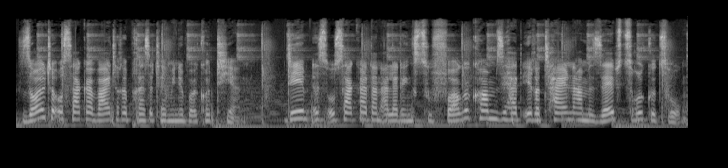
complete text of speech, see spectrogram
sollte Osaka weitere Pressetermine boykottieren. Dem ist Osaka dann allerdings zuvorgekommen. Sie hat ihre Teilnahme selbst zurückgezogen.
